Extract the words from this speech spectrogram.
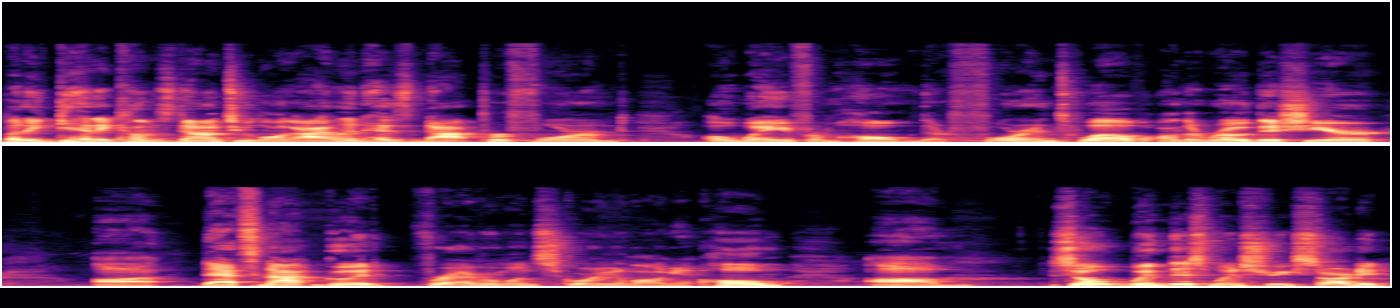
but again, it comes down to Long Island has not performed away from home. They're four and twelve on the road this year. Uh, that's not good for everyone scoring along at home. Um, so when this win streak started,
